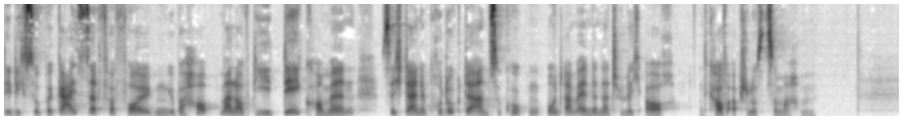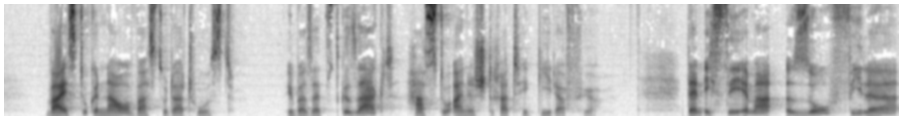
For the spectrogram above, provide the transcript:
die dich so begeistert verfolgen, überhaupt mal auf die Idee kommen, sich deine Produkte anzugucken und am Ende natürlich auch einen Kaufabschluss zu machen. Weißt du genau, was du da tust? Übersetzt gesagt, hast du eine Strategie dafür. Denn ich sehe immer so viele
